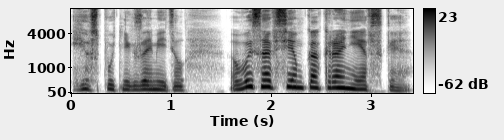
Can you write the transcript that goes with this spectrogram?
Ее спутник заметил, вы совсем как Раневская.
